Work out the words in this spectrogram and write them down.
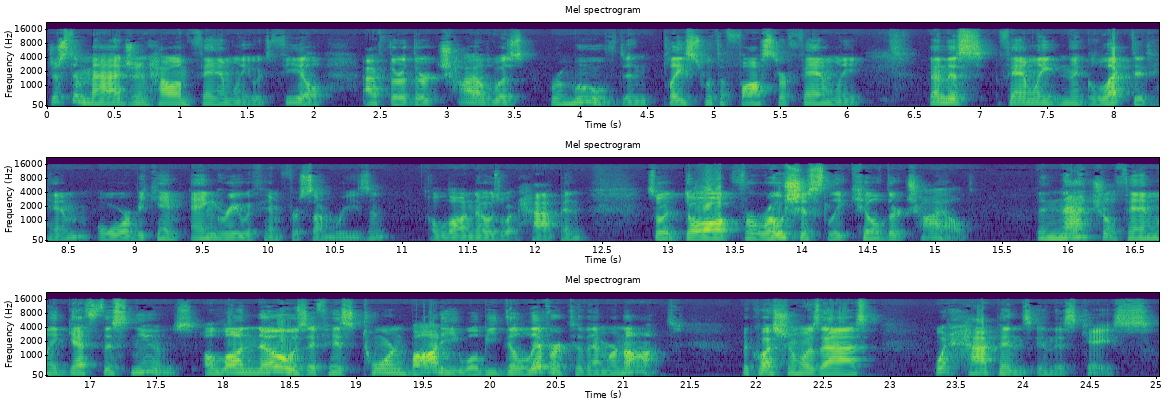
Just imagine how a family would feel after their child was removed and placed with a foster family then this family neglected him or became angry with him for some reason. Allah knows what happened. So a dog ferociously killed their child. The natural family gets this news. Allah knows if his torn body will be delivered to them or not. The question was asked, what happens in this case?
